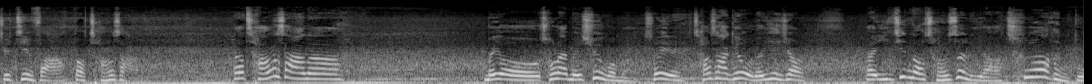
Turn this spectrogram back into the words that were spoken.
就进发到长沙了。那长沙呢，没有从来没去过嘛，所以长沙给我的印象，呃，一进到城市里啊，车很多，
